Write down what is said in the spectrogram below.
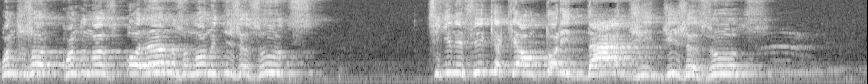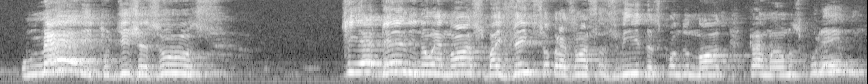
Quando, quando nós oramos o nome de Jesus, significa que a autoridade de Jesus, o mérito de Jesus, que é dele, não é nosso, mas vem sobre as nossas vidas quando nós clamamos por ele.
